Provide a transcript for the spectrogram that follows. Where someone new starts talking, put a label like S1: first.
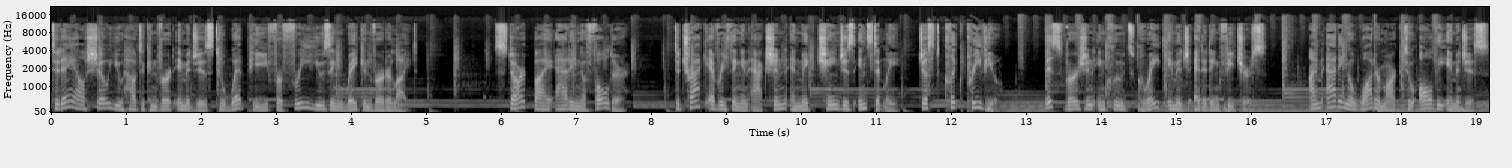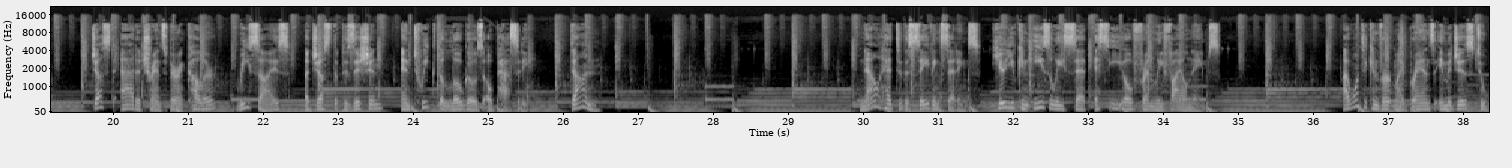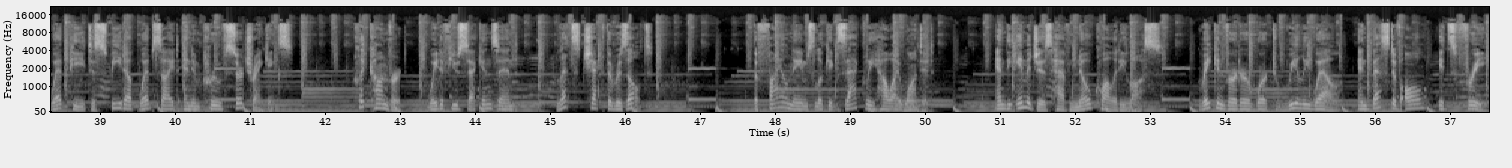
S1: Today I'll show you how to convert images to WebP for free using reaConverter Lite. Start by adding a folder. To track everything in action and make changes instantly, just click Preview. This version includes great image editing features. I'm adding a watermark to all the images. Just add a transparent color, resize, adjust the position, and tweak the logo's opacity. Done! Now head to the saving settings. Here you can easily set SEO-friendly file names. I want to convert my brand's images to WebP to speed up website and improve search rankings. Click Convert, wait a few seconds and let's check the result. The file names look exactly how I wanted. And the images have no quality loss. reaConverter worked really well, and best of all, it's free.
